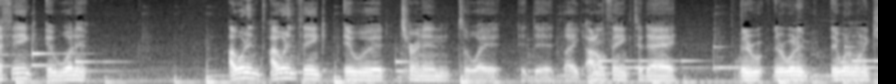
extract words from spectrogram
I think it wouldn't. I wouldn't. I wouldn't think it would turn into the way it, did. Like I don't think today. There, there wouldn't. They wouldn't want to.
